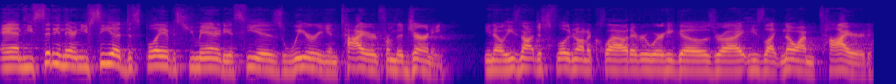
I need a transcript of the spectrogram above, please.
and he's sitting there, and you see a display of his humanity as he is weary and tired from the journey. You know, he's not just floating on a cloud everywhere he goes, right? He's like, No, I'm tired.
